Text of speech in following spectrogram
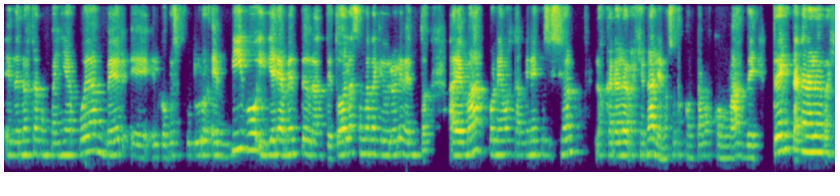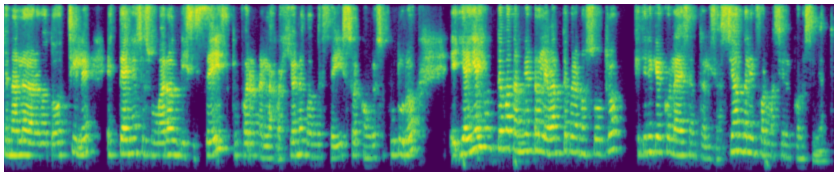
de nuestra compañía puedan ver eh, el Congreso Futuro en vivo y diariamente durante toda la semana que duró el evento. Además, ponemos también a disposición los canales regionales. Nosotros contamos con más de 30 canales regionales a lo largo de todo Chile. Este año se sumaron 16 que fueron en las regiones donde se hizo el Congreso Futuro. Eh, y ahí hay un tema también relevante para nosotros que tiene que ver con la descentralización de la información y el conocimiento.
